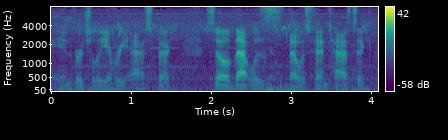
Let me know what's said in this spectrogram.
in virtually every aspect. So that was that was fantastic.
